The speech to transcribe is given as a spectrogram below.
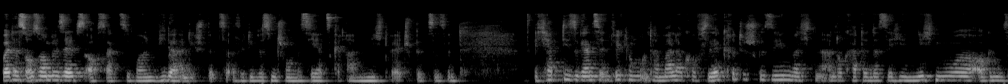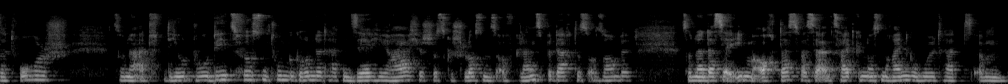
weil das Ensemble selbst auch sagt, sie wollen wieder an die Spitze. Also die wissen schon, dass sie jetzt gerade nicht Weltspitze sind ich habe diese ganze Entwicklung unter Malakow sehr kritisch gesehen, weil ich den Eindruck hatte, dass er hier nicht nur organisatorisch so eine Art Duodez-Fürstentum begründet hat, ein sehr hierarchisches, geschlossenes, auf Glanz bedachtes Ensemble, sondern dass er eben auch das, was er an Zeitgenossen reingeholt hat, ähm,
